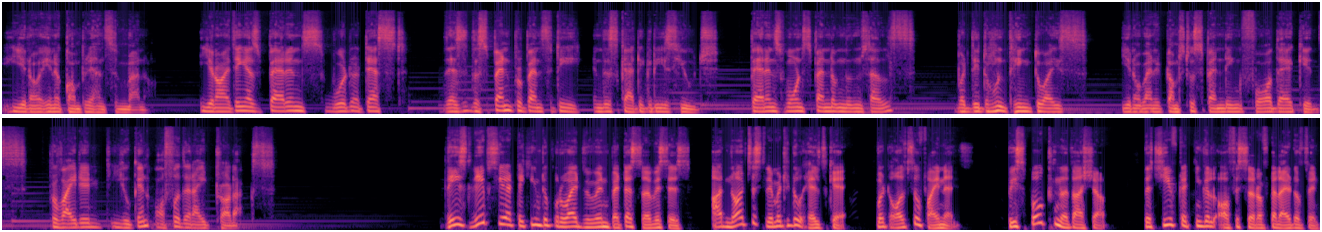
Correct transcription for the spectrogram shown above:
you know, in a comprehensive manner. You know, I think as parents would attest, there's the spend propensity in this category is huge. Parents won't spend on themselves, but they don't think twice, you know, when it comes to spending for their kids, provided you can offer the right products. These leaps we are taking to provide women better services are not just limited to healthcare, but also finance. We spoke to Natasha, the Chief Technical Officer of Kaleidofin,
